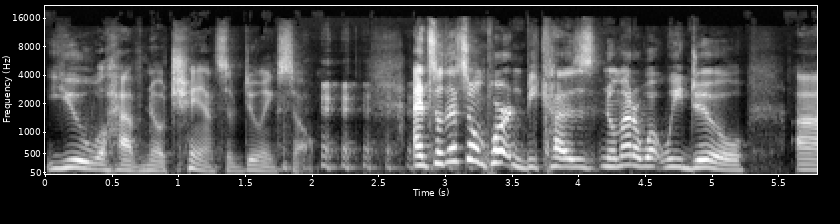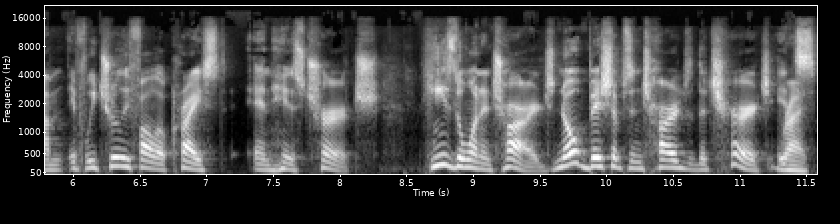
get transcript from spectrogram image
you will have no chance of doing so. and so that's so important because no matter what we do, um, if we truly follow Christ and his church, he's the one in charge. No bishop's in charge of the church. It's Right.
